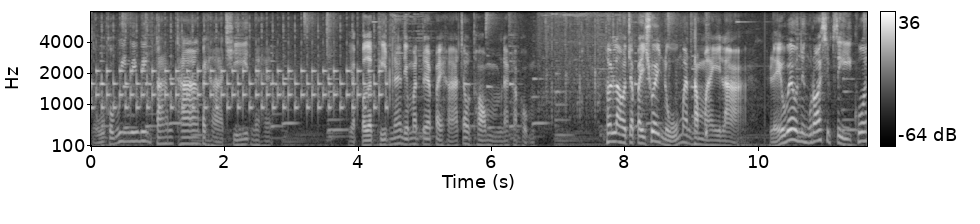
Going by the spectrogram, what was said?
หนูก็วิ่งวิ่งวิ่งตามทางไปหาชีทนะฮะอย่าเปิดผิดนะ เดี๋ยวมันจะไปหาเจ้าทอมนะครับผมแล้วเราจะไปช่วยหนูมันทำไมล่ะเลเวล 114 ควร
